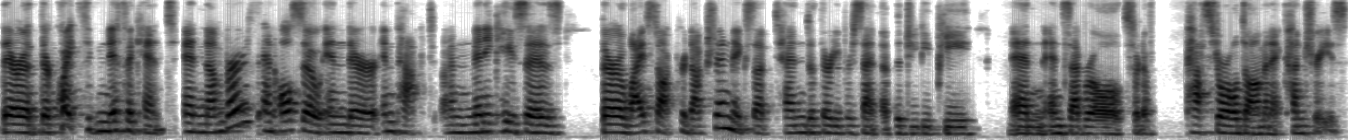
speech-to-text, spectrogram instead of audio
they're they're quite significant in numbers and also in their impact. In many cases, their livestock production makes up 10 to 30% of the GDP and, in several sort of pastoral dominant countries.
